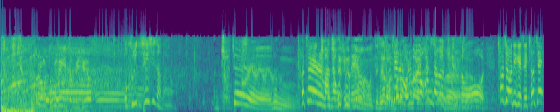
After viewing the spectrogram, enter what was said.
아, 그러면 동생이 있다고 이겨요? 어 그래도 셋이잖아요. 처제는. 처제를 만나고 싶네요. 어땠어요? 처제는 얼마나 황당했겠어, 황당했겠어. 처제 어디 계세요, 처제?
